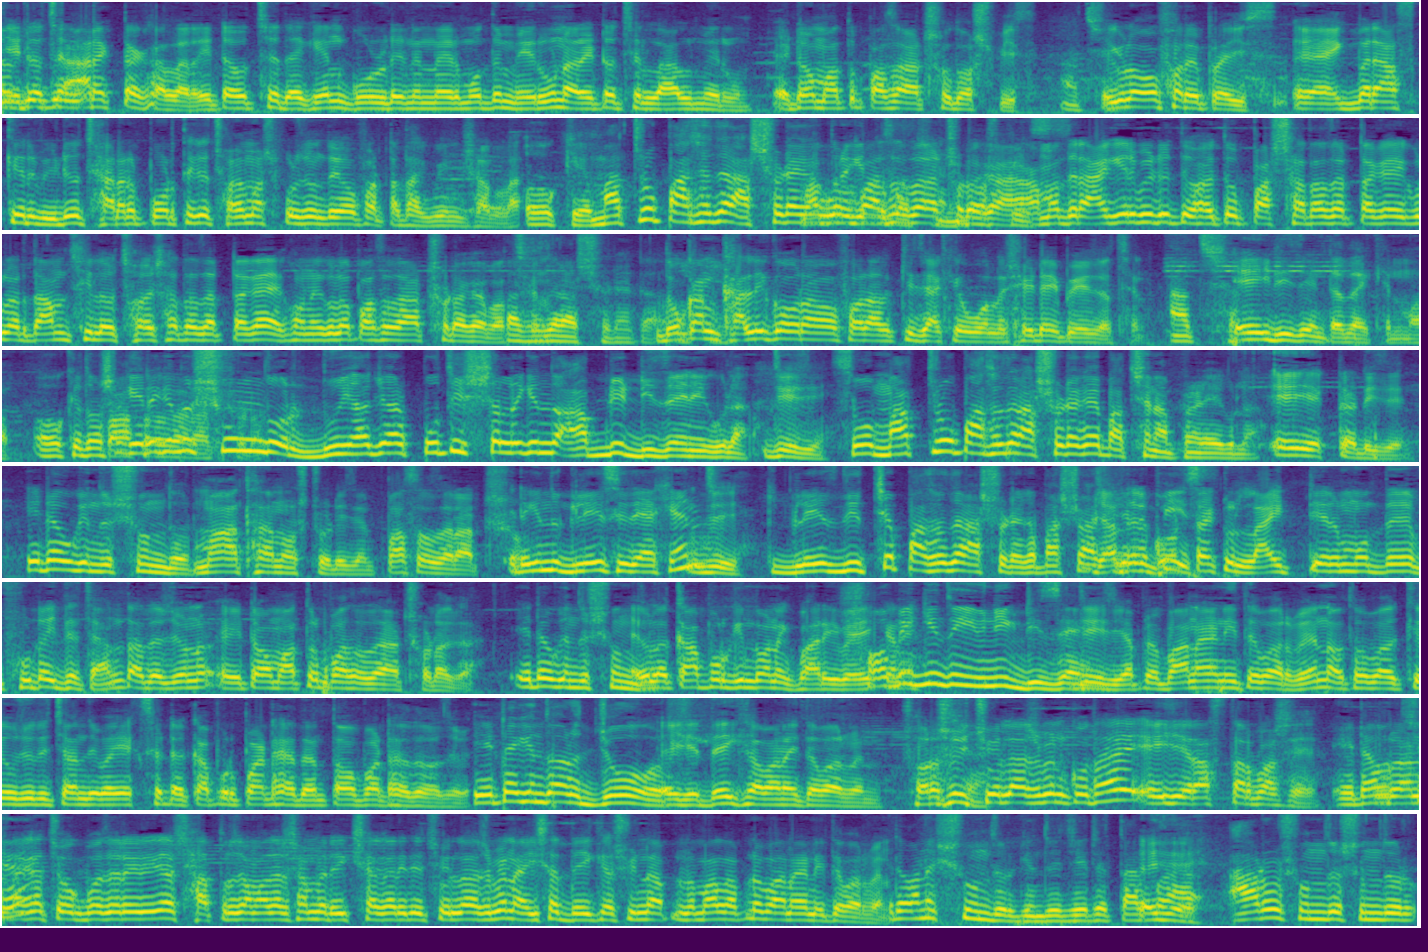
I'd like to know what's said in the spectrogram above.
এটা হচ্ছে আরেকটা কালার এটা হচ্ছে দেখেন গোল্ডেন এর মধ্যে মেরুন আর এটা হচ্ছে লাল মেরুন এটাও মাত্র পাঁচ আটশো দশ পিস আচ্ছা। এগুলো অফারের প্রাইস একবার আজকের ভিডিও ছাড়ার পর থেকে ছয় মাস পর্যন্ত এই অফারটা থাকবে ইনশাল্লাহ ওকে মাত্র পাঁচ হাজার আটশো টাকা মাত্র পাঁচ হাজার আটশো টাকা। আমাদের আগের ভিডিওতে হয়তো পাঁচ সাত হাজার টাকা এগুলোর দাম ছিল ছয় সাত হাজার টাকা। এখন এগুলো পাঁচ হাজার আটশো টাকা পাঁচ হাজার আটশো টাকা দোকান খালি করা অফার আর কি যাকে বলে সেটাই পেয়ে যাচ্ছেন। আচ্ছা। এই ডিজাইনটা দেখেন মাত্র। ওকে দর্শক এটা কিন্তু সুন্দর। দুই হাজার পঁচিশ সালে কিন্তু আপডেট ডিজাইন এগুলা। জি, জি। সো মাত্র পাঁচ হাজার আটশো টাকায় পাচ্ছেন আপনারা এগুলা। এই একটা ডিজাইন এটাও কিন্তু সুন্দর। মাথা নষ্ট ডিজাইন পাঁচ হাজার আটশো। এটা কিন্তু গ্লেসি দেখেন জি। গ্লেজ দিচ্ছে পাঁচ হাজার আটশো টাকা পাঁচশো আশি যাদের ঘরটা একটু লাইটের মধ্যে ফুটাইতে চান তাদের জন্য এটাও মাত্র পাঁচ হাজার আটশো টাকা। এটাও কিন্তু সুন্দর। এগুলো কাপড় কিন্তু অনেক ভারী ভাই সবই কিন্তু ইউনিক ডিজাইন জি জি আপনি বানায় নিতে পারবেন অথবা কেউ যদি চান যে ভাই এক সেটের কাপড় পাঠিয়ে দেন তাও পাঠিয়ে দেওয়া যাবে। এটা কিন্তু আরও জোর। এই যে দেখা বানাইতে পারবেন। সরাসরি চলে আসবেন কোথায়? এই যে রাস্তার পাশে। এটা পুরান হচ্ছে- ঢাকা চক বাজার এরিয়া ছাত্র জামাদের সামনে রিক্সা গাড়িতে চলে আসবেন আইসা দেখে শুনে আপনার মাল আপনি বানায় নিতে পারবেন। এটা অনেক সুন্দর কিন্তু যেটা তারপর আরও সুন্দর সুন্দর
